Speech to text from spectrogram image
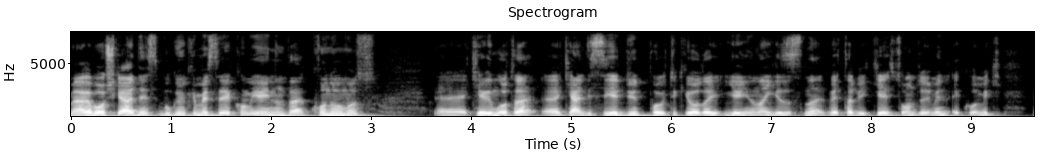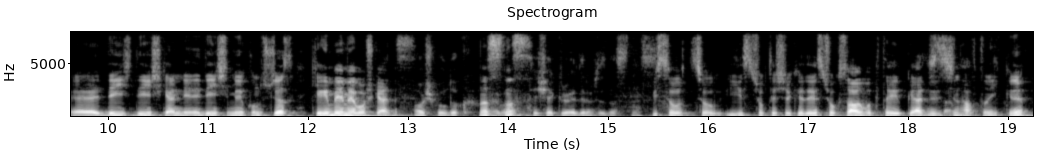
Merhaba, hoş geldiniz. Bugünkü Mesele Ekonomi yayınında konuğumuz e, Kerim Rota. E, kendisiyle dün Politik Yolda yayınlanan yazısını ve tabii ki son dönemin ekonomik e, değiş, değişkenliğini, değişimini konuşacağız. Kerim Bey merhaba, hoş geldiniz. Hoş bulduk. Nasılsınız? Merhaba. Teşekkür ederim. Siz nasılsınız? Biz çok, çok iyiyiz, çok teşekkür ederiz. Çok sağ olun vakit ayırıp geldiğiniz için haftanın ilk günü.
